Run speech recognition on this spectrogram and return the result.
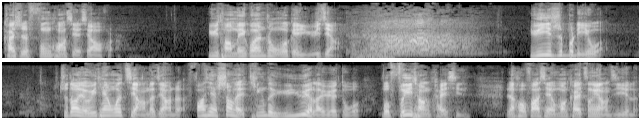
开始疯狂写笑话。鱼塘没观众，我给鱼讲。鱼一直不理我，直到有一天我讲着讲着，发现上来听的鱼越来越多，我非常开心。然后发现忘开增氧机了。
